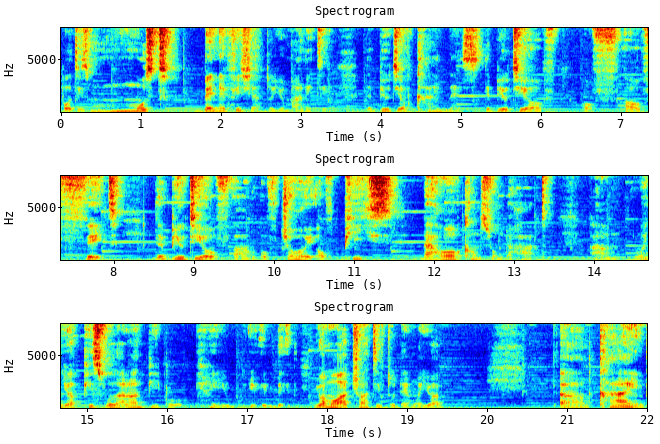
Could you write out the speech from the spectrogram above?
but is most beneficial to humanity. The beauty of kindness, the beauty of of of faith, the beauty of um, of joy, of peace that all comes from the heart. Um, when you are peaceful around people, you, you, you are more attractive to them. When you are um, kind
